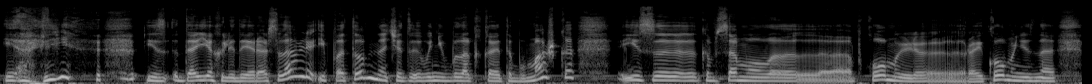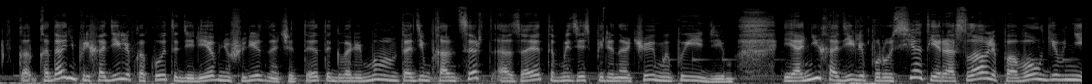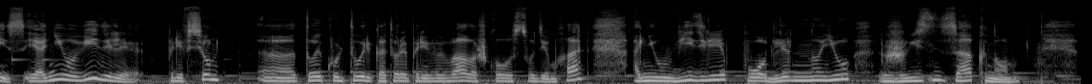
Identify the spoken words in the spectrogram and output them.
И они из, доехали до Ярославля, и потом, значит, у них была какая-то бумажка из э, комсомола э, обкома или э, райкома, не знаю. Когда они приходили в какую-то деревню, шли, значит, это, говорили, мы вам дадим концерт, а за это мы здесь переночуем и поедим. И они ходили по Руси от Ярославля по Волге вниз, и они увидели при всем э, той культуре, которая прививала школу студии МХАТ, они увидели подлинную жизнь за окном.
